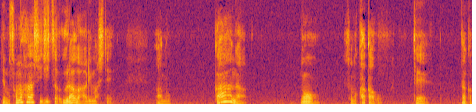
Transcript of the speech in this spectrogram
でもその話実は裏がありまして、あの、ガーナのそのカカオって、なんか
